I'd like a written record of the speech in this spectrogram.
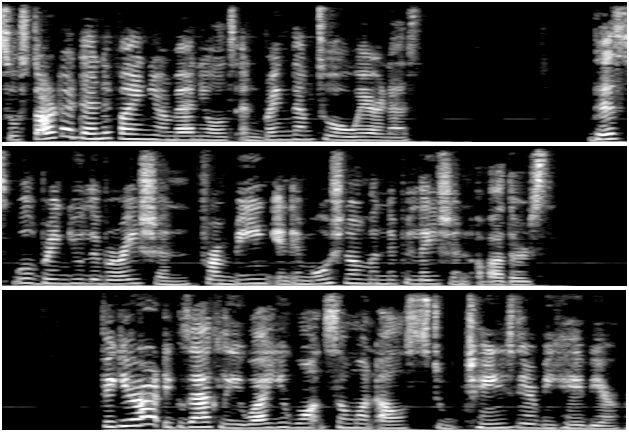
So start identifying your manuals and bring them to awareness. This will bring you liberation from being in emotional manipulation of others. Figure out exactly why you want someone else to change their behavior.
